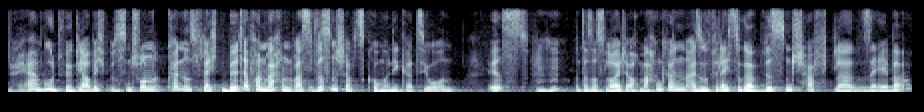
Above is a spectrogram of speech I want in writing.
Naja, gut, wir, glaube ich, wissen schon, können uns vielleicht ein Bild davon machen, was Wissenschaftskommunikation ist und dass das Leute auch machen können. Also vielleicht sogar Wissenschaftler selber.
